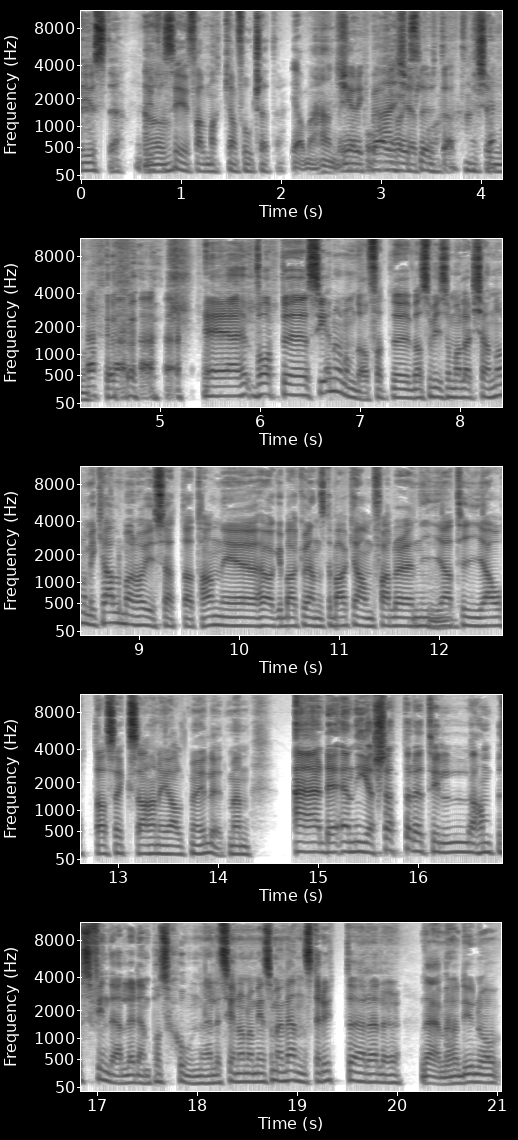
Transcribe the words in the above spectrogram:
just det. Vi får se ifall Mackan fortsätter. Ja, men han Erik på. Berg Han har ju slutat. Eh, vart eh, ser ni honom då? För att, eh, alltså, vi som har lärt känna honom i Kalmar har ju sett att han är högerback, vänsterback, anfallare, nia, tia, åtta, sexa. Han är ju allt möjligt. Men är det en ersättare till Hampus Findell i den positionen? Eller ser ni honom mer som en vänsterytter? Eller? Nej, men det är, nog,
